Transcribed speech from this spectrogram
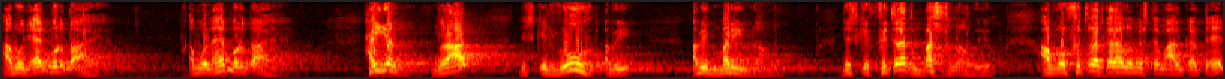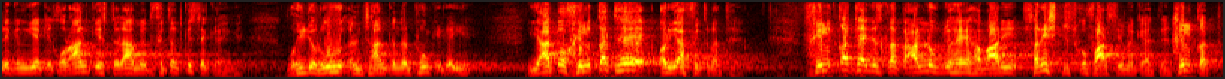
ابو جہل مردہ ہے، ابو لہب مردہ ہے حین مراد جس کی روح ابھی ابھی مری نہ ہو، جس کی فطرت بست نہ ہوئی ہو۔ اب وہ فطرت کا لفظ ہم استعمال کرتے ہیں، لیکن یہ کہ قرآن کی اصطلاح میں تو فطرت کس سے کہیں گے؟ وہی جو روح انسان کے اندر پھونکی گئی ہے۔ یا تو خلقت ہے اور یا فطرت ہے۔ خلقت ہے جس کا تعلق جو ہے ہماری سرش جس کو فارسی میں کہتے ہیں، خلقت۔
